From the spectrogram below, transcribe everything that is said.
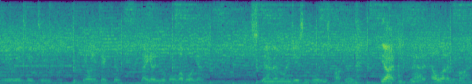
Chameleon take two. Chameleon, take two. Now you got to do the whole level again. Yeah, remember when Jason Voorhees popped out? Yeah, he freaked Yeah. the hell out of me. Fine.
